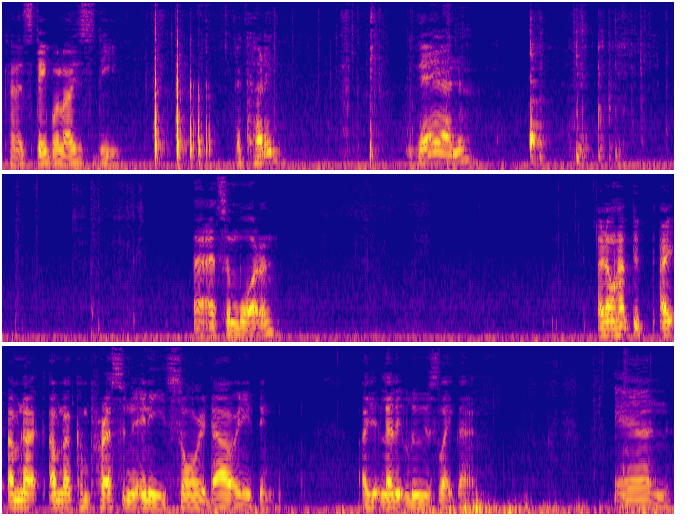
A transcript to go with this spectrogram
Kind of stabilize the the cutting. Then add some water. I don't have to, I, I'm not, I'm not compressing any soil down or anything. I let it loose like that. And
